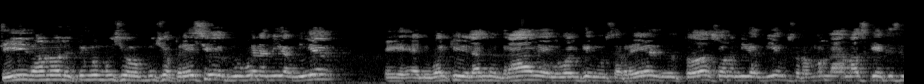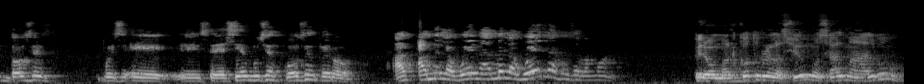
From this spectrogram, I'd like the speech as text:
sí, no, no, le tengo mucho, mucho aprecio, es muy buena amiga mía. Eh, al igual que Yolanda Andrade, al igual que Monserrat, todas son amigas mías, José Ramón, nada más que en ese entonces, pues eh, se decían muchas cosas, pero Hazme la buena, hazme la buena, José Ramón. ¿Pero marcó tu relación con Salma algo?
